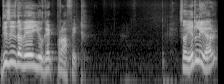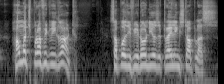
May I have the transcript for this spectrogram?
This is the way you get profit. So earlier, how much profit we got? Suppose if you don't use a trailing stop loss,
